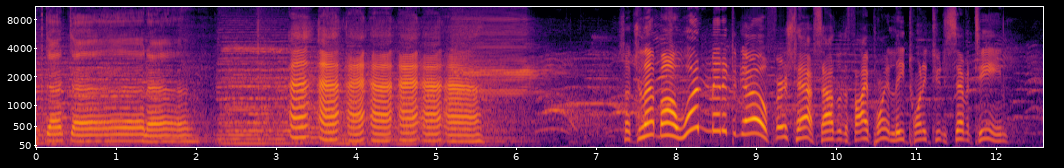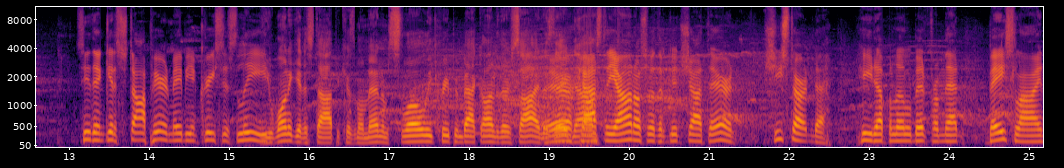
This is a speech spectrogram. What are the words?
Dun, dun, dun, dun, dun. Uh, uh, uh, uh, uh, uh, uh. So Gillette ball, one minute to go. First half. South with a five point lead, 22 to 17. See if they can get a stop here and maybe increase this lead. You want to get a stop because momentum's slowly creeping back onto their side. As There, they now Castellanos with a good shot there, and she's starting to heat up a little bit from that baseline,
